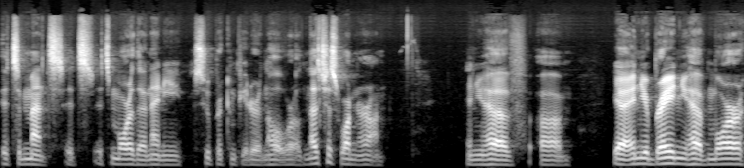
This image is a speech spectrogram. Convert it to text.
it's immense it's it's more than any supercomputer in the whole world and that's just one neuron and you have um, yeah in your brain you have more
